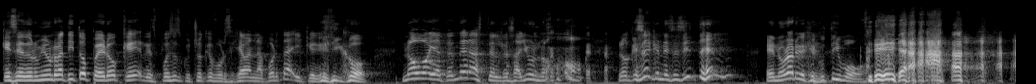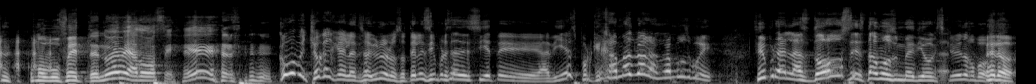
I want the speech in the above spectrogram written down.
Que se durmió un ratito, pero que después escuchó que forcejeaba en la puerta y que dijo, no voy a atender hasta el desayuno. Lo que sé que necesiten en horario ejecutivo. Como buffet. De 9 a 12, ¿eh? ¿Cómo me choca que el desayuno de los hoteles siempre sea de 7 a 10? Porque jamás lo agarramos, güey. Siempre a las 12 estamos medio escribiendo como... Pero-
